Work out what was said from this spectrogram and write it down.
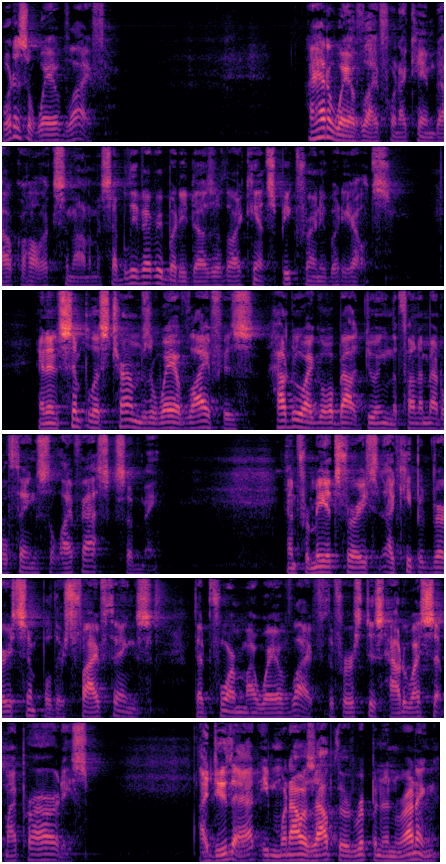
What is a way of life? I had a way of life when I came to Alcoholics Anonymous. I believe everybody does, although I can't speak for anybody else. And in simplest terms, a way of life is how do I go about doing the fundamental things that life asks of me? And for me, it's very, I keep it very simple. There's five things that form my way of life. The first is how do I set my priorities? I do that. Even when I was out there ripping and running,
